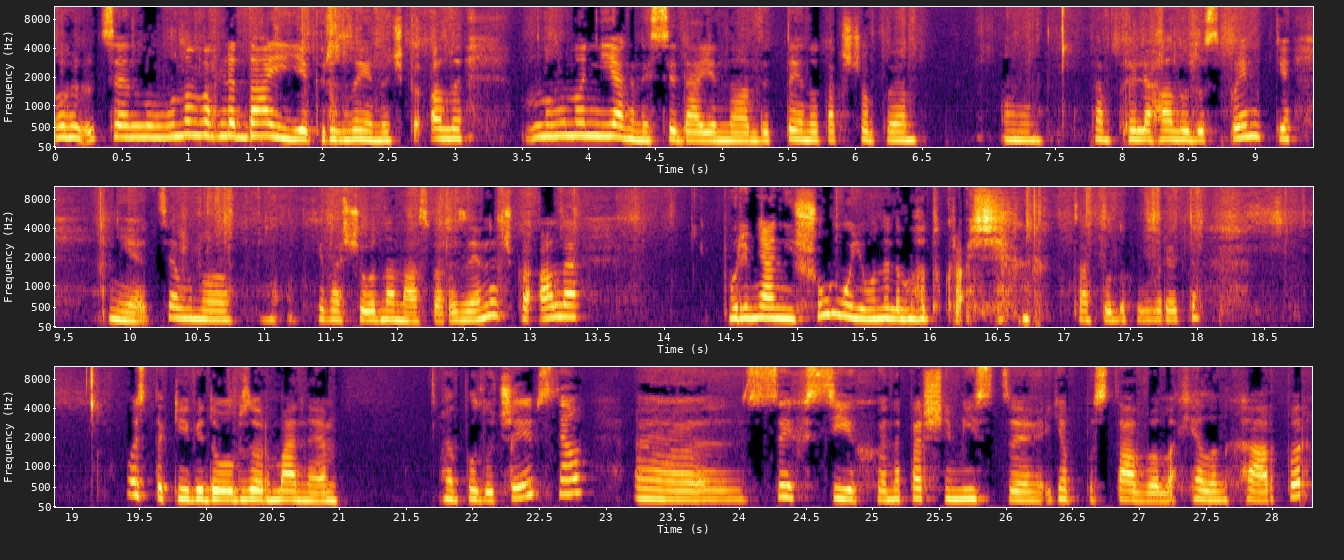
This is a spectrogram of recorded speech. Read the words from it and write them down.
Ну, Це, ну, воно виглядає як резиночка, але ну, воно ніяк не сідає на дитину, так, щоб там прилягало до спинки. Ні, це воно хіба що одна назва резиночка, але в порівнянні з шумою вони набагато кращі. Так буду говорити. Ось такий відеообзор в мене получився. Е, З цих всіх на перше місце я б поставила Хелен Харпер.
